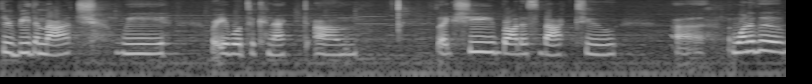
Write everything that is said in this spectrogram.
Through Be the Match, we were able to connect. Um, like she brought us back to uh, one of the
